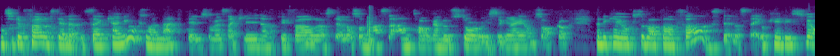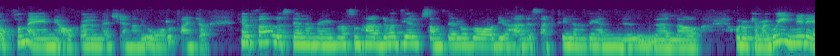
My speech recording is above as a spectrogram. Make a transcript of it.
Alltså det föreställa sig kan ju också vara en nackdel som jag sagt innan att vi föreställer oss en massa antaganden och stories och grejer om saker. Men det kan ju också vara att man föreställer sig, okej okay, det är svårt för mig att nå självmedkännande ord och tankar. Kan jag föreställa mig vad som hade varit hjälpsamt eller vad jag hade sagt till en vän nu eller och då kan man gå in i det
